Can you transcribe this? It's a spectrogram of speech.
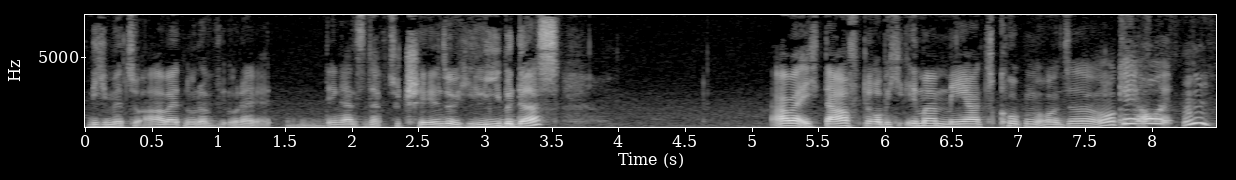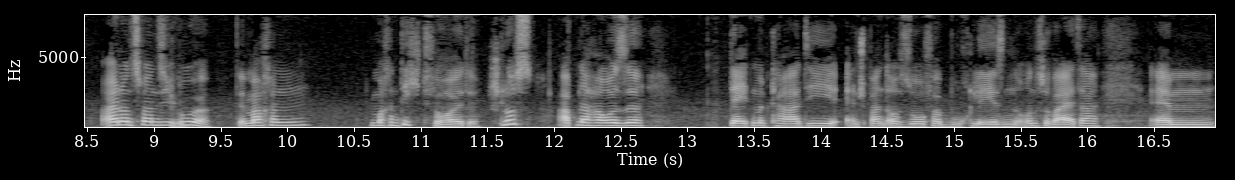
nicht mehr zu arbeiten oder, oder den ganzen Tag zu chillen. So, ich liebe das. Aber ich darf, glaube ich, immer mehr gucken und sagen, okay, oh, mh, hm, 21 Uhr, wir machen, wir machen dicht für heute. Schluss, ab nach Hause, Date mit Kati, entspannt aufs Sofa, Buch lesen und so weiter. Ähm,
